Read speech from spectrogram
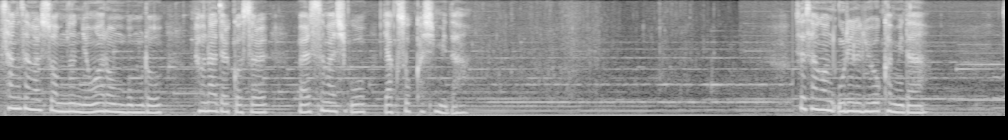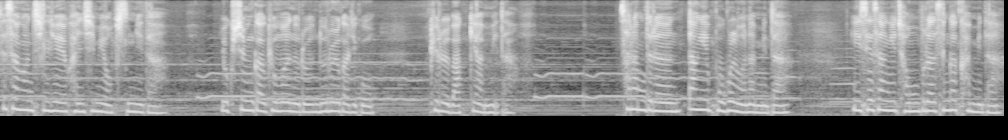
상상할 수 없는 영화로운 몸으로 변화될 것을 말씀하시고 약속하십니다. 세상은 우리를 유혹합니다. 세상은 진리에 관심이 없습니다. 욕심과 교만으로 눈을 가리고 귀를 막게 합니다. 사람들은 땅의 복을 원합니다. 이 세상이 전부라 생각합니다.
